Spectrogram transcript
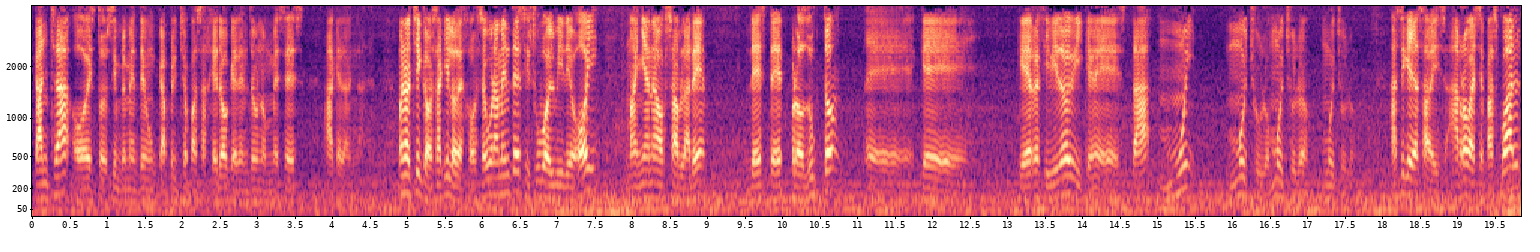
cancha o esto es simplemente un capricho pasajero que dentro de unos meses ha quedado en nada. Bueno chicos, aquí lo dejo. Seguramente si subo el vídeo hoy, mañana os hablaré de este producto eh, que, que he recibido y que está muy, muy chulo, muy chulo, muy chulo. Así que ya sabéis, arroba spascual,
